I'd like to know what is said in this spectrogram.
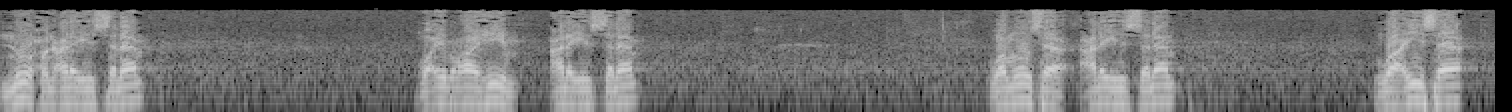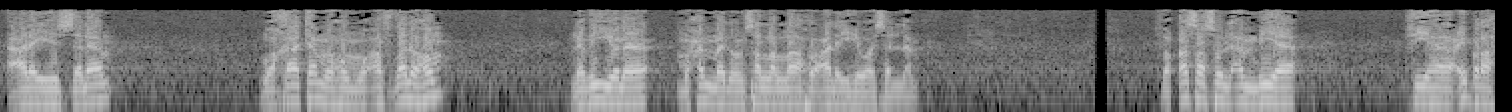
نوح عليه السلام وإبراهيم عليه السلام وموسى عليه السلام وعيسى عليه السلام وخاتمهم وأفضلهم نبينا محمد صلى الله عليه وسلم. فقصص الأنبياء فيها عبرة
